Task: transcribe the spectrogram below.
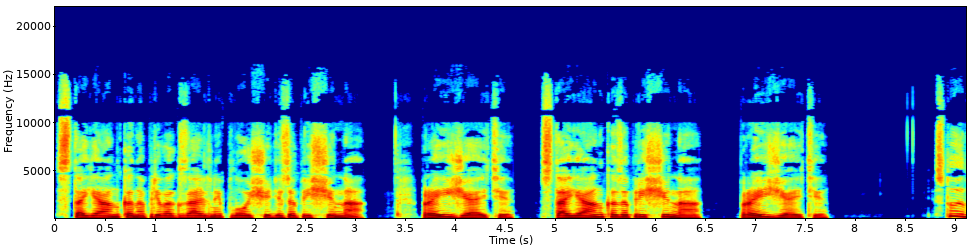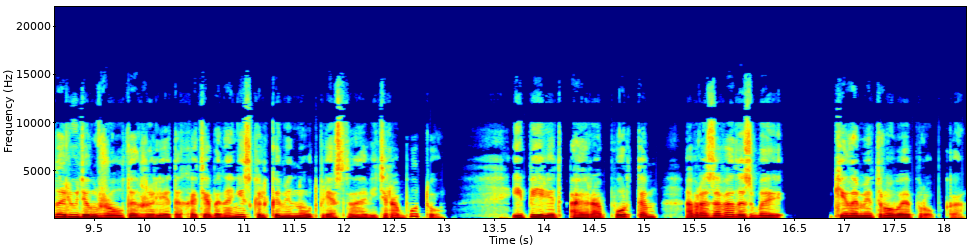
«Стоянка на привокзальной площади запрещена. Проезжайте. Стоянка запрещена. Проезжайте». Стоило людям в желтых жилетах хотя бы на несколько минут приостановить работу, и перед аэропортом образовалась бы километровая пробка,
